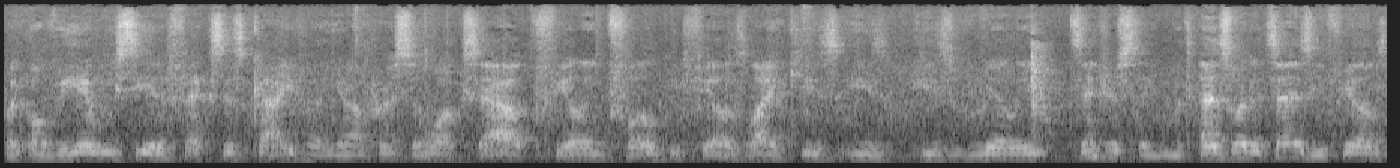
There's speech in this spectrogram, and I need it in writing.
but over here we see it affects his kaiva. You know, a person walks out feeling full. He feels like he's he's he's really. It's interesting, but that's what it says. He feels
